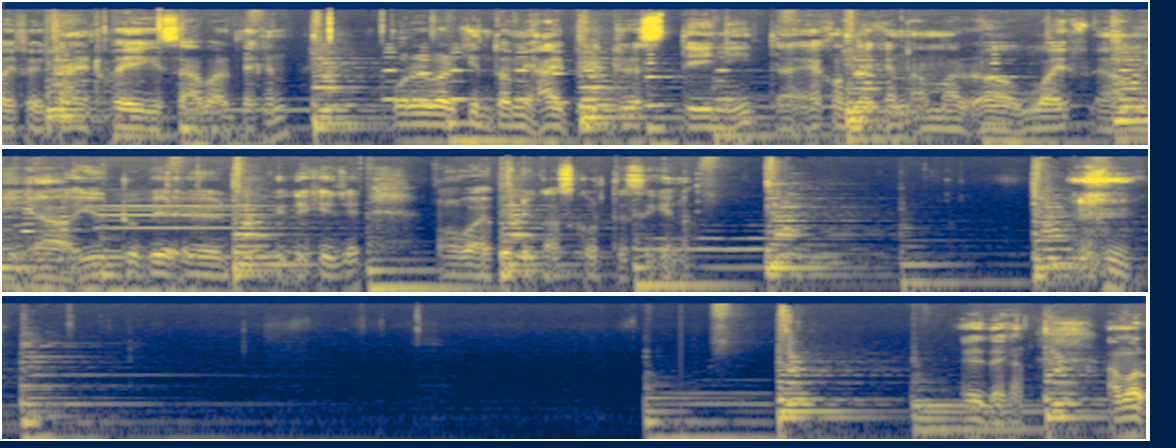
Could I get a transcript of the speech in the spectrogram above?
ওয়াইফাই কানেক্ট হয়ে গেছে আবার দেখেন। পরের বার কিন্তু আমি আইপি অ্যাড্রেস দিইনি। তা এখন দেখেন আমার ওয়াইফ আমি ইউটিউবে ঢুকে দেখি যে আমার ওয়াইফাইটি কাজ করতেছে কিনা। এই দেখেন। আমার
